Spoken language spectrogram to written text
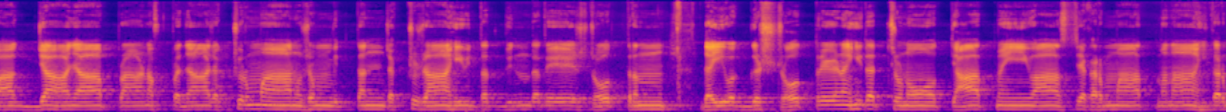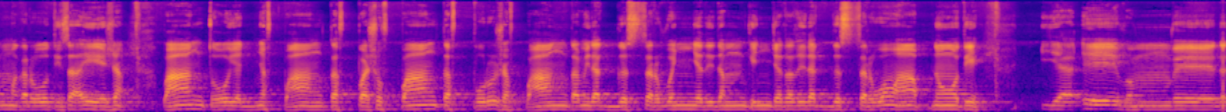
वाग्जाया प्राणः प्रजाचक्षुर्मानुषं वित्तं चक्षुषा हि तद्विन्दते श्रोत्रं दैवग्श्रोत्रेण हि तच्छृणोत्यात्मैवास्य कर्मात्मना हि कर्म करोति स एष पाङ्क्तो यज्ञः पाङ्क्तः पशुः पाङ्क्तः पुरुषः पाङ्क्तमिदग्गः सर्वं यदिदं किञ्च तदिदग्गः सर्वमाप्नोति। य एवं वेद।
